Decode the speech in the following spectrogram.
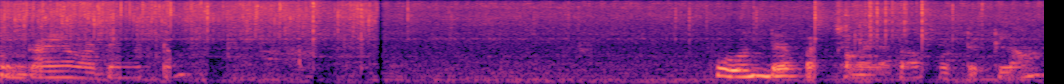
வெங்காயம் வதங்கட்டும். பூண்டு பச்சை மிளகாய் போட்டுக்கலாம்.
